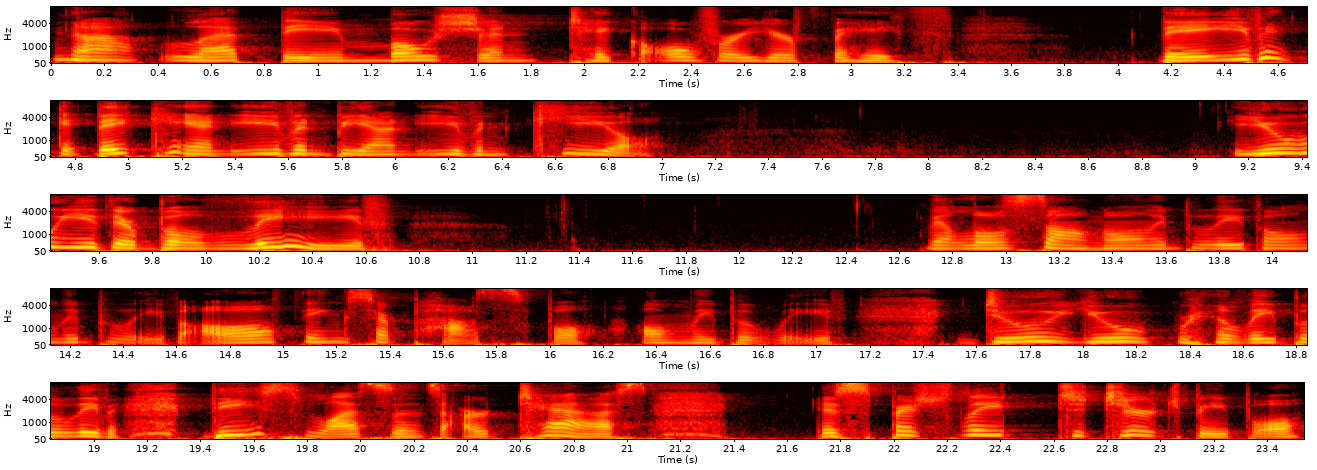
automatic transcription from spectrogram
not let the emotion take over your faith. They even they can't even be on even keel. You either believe that little song, only believe, only believe. All things are possible, only believe. Do you really believe it? These lessons are tests especially to church people,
